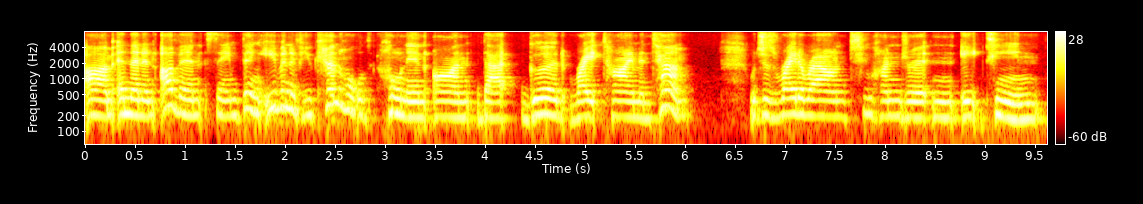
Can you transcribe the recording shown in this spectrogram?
Um, and then an oven, same thing. Even if you can hold hone in on that good right time and temp, which is right around 218,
